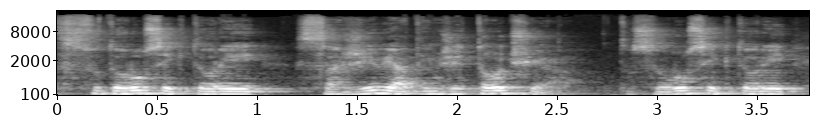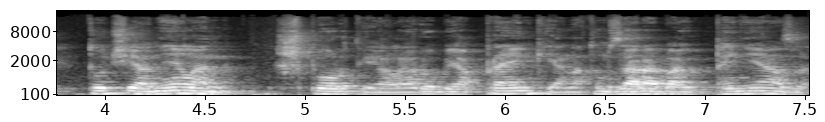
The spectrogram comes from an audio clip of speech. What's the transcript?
Sú to Rusi, ktorí sa živia tým, že točia. To sú Rusi, ktorí točia nielen športy, ale robia pranky a na tom zarábajú peniaze.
